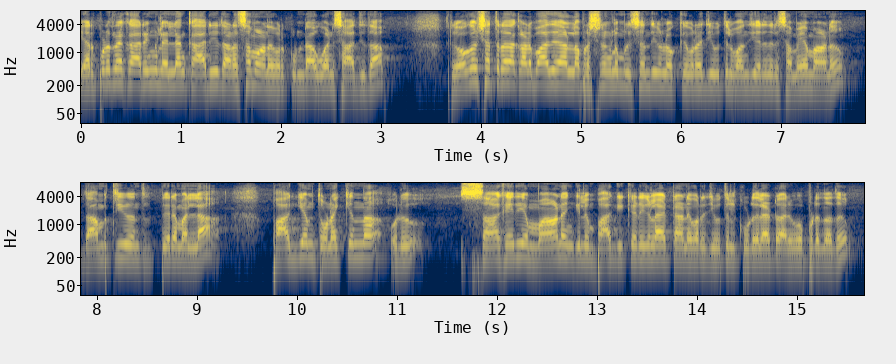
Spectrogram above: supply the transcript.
ഏർപ്പെടുന്ന കാര്യങ്ങളെല്ലാം കാര്യ തടസ്സമാണ് ഇവർക്ക് ഉണ്ടാകുവാൻ സാധ്യത. രോഗം ശത്രുത കടബാധയുള്ള പ്രശ്നങ്ങളും പ്രതിസന്ധികളും ഒക്കെ ഇവരുടെ ജീവിതത്തിൽ വന്നു ചേരുന്നൊരു സമയമാണ്. ദാമ്പത്യ ജീവിതം തൃപ്തികരമല്ല. ഭാഗ്യം തുണയ്ക്കുന്ന ഒരു സാഹചര്യമാണെങ്കിലും ഭാഗ്യക്കേടുകളായിട്ടാണ് ഇവരുടെ ജീവിതത്തിൽ കൂടുതലായിട്ടും അനുഭവപ്പെടുന്നത്.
